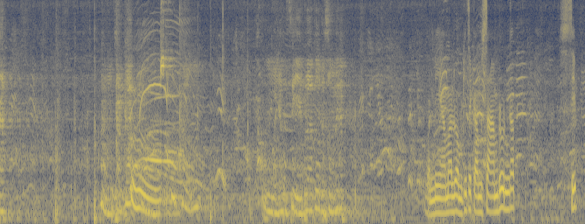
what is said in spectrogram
กันจังหวะอื้อหือโอ้ยยังสี่ประตูต่อศูนนะครับวันนี้มาร่วมกิจกรรม 3 รุ่นครับ 10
